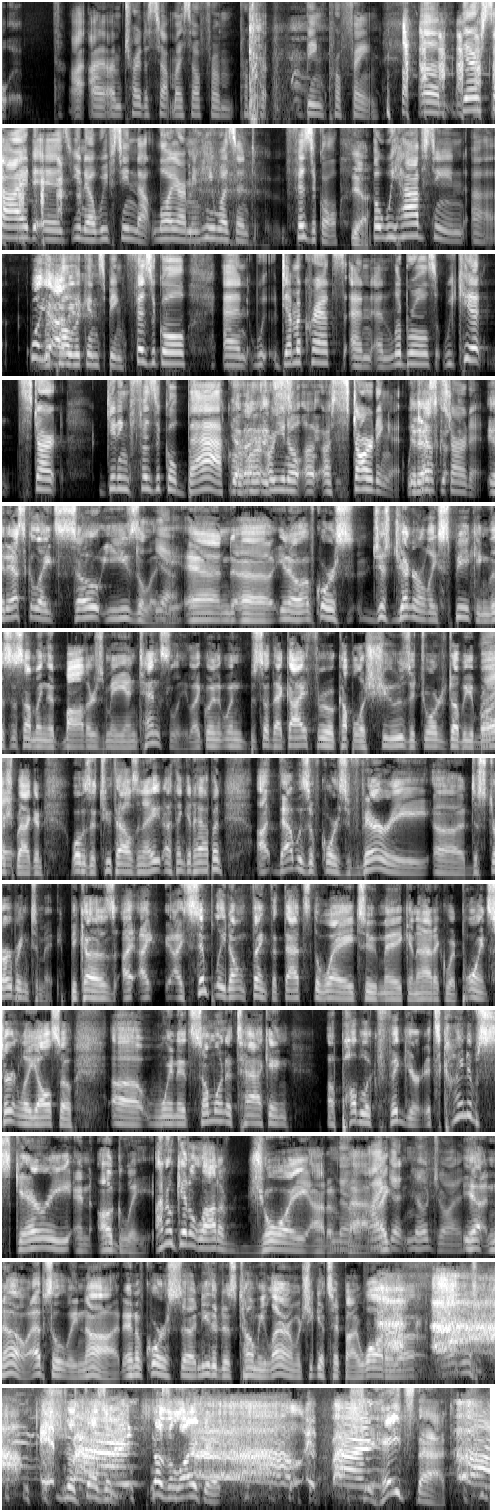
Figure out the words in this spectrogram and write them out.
I, I, I'm trying to stop myself from prof- being profane. Um, their side is, you know, we've seen that lawyer. I mean, he wasn't physical. Yeah. but we have seen. Uh, Well, yeah, I mean- Republicans being physical and w- Democrats and, and liberals, we can't start getting physical back or, Yeah, or, or, you know, or, or starting it. We can't esca- start it. It escalates so easily. Yeah. And, uh, you know, of course, just generally speaking, this is something that bothers me intensely. Like when, when so that guy threw a couple of shoes at George W. Bush Right. back in, what was it, 2008, I think it happened. Uh, that was, of course, very uh, disturbing to me because I, I, I simply don't think that that's the way to make an adequate point. Certainly also uh, when it's someone attacking a public figure, it's kind of scary and ugly. I don't get a lot of joy out of No, that. I, get no joy. Yeah, no, absolutely not. And of course, uh, neither does Tomi Lahren when she gets hit by water. Uh, she just doesn't doesn't like it. She hates that.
